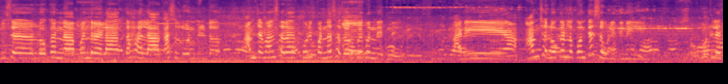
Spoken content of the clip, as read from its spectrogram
दुसऱ्या लोकांना पंधरा लाख दहा लाख असं लोन मिळतं. आमच्या माणसाला कोणी पन्नास हजार रुपये पण देत नाही. आणि आमच्या लोकांना कोणत्याच सवलती नाही कुठल्याच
